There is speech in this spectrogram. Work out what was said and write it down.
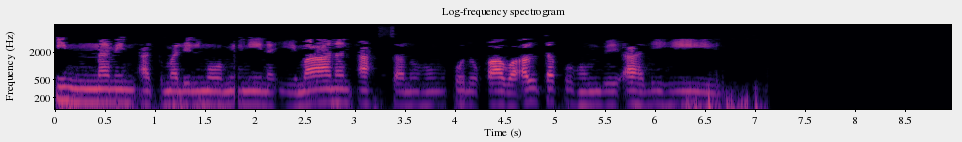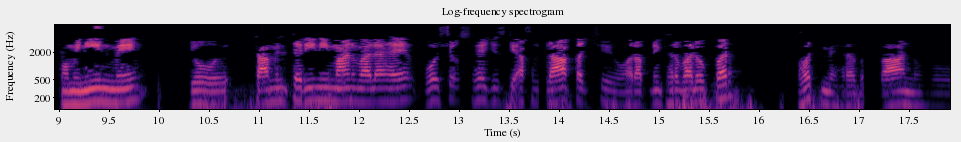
إن من أكمل المؤمنين إيمانا أحسنهم خلقا وألتفهم بأهله. مومنین میں جو کامل ترین ایمان والا ہے، وہ شخص ہے جس کے اخلاق اچھے ہوں اور اپنے گھر والوں پر بہت مہربان ہو۔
